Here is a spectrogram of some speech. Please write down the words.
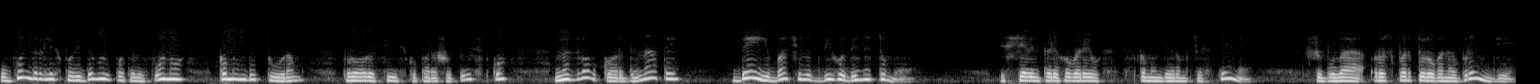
Вондерліх повідомив по телефону комендатурам про російську парашутистку, назвав координати, де її бачили дві години тому. І ще він переговорив з командиром частини, що була розквартирована в Ренді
